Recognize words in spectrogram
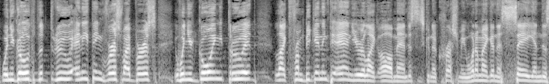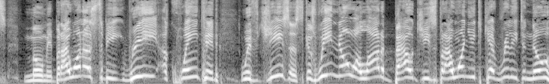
When you go through anything verse by verse, when you're going through it like from beginning to end, you're like, oh man, this is going to crush me. What am I going to say in this moment? But I want us to be reacquainted with Jesus because we know a lot about Jesus, but I want you to get really to know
